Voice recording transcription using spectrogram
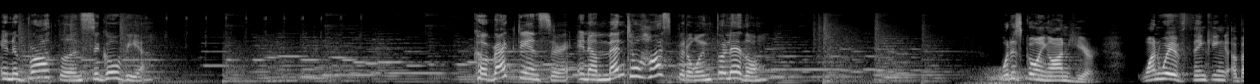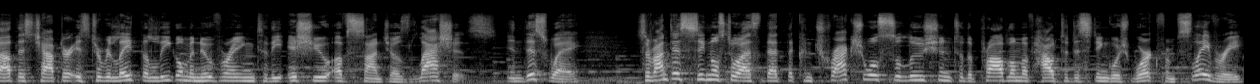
In a brothel in Segovia. Correct answer, in a mental hospital in Toledo. What is going on here? One way of thinking about this chapter is to relate the legal maneuvering to the issue of Sancho's lashes. In this way, Cervantes signals to us that the contractual solution to the problem of how to distinguish work from slavery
